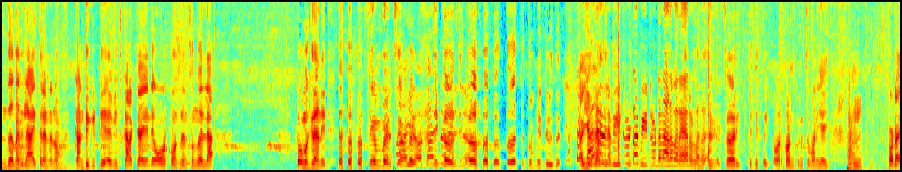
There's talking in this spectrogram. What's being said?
എന്താണെന്നറിയില്ല ആദ്യത്തെ രണ്ടെണ്ണം കണ്ടു കിട്ടിയ മീൻസ് കറക്റ്റ് ആയി എന്റെ ഓവർ കോൺഫിഡൻസ് ഒന്നുമല്ല pomegranate simple simple chikoo chikoo. തോറ്റ് തുമ്മിട്ടു ഇത്. അയ്യോ ബീട്രൂട്ടാ ബീട്രൂട്ട് എന്നാണ് പറയാറുള്ളത്. സോറി തെറ്റിപ്പോയി. ഓവർ കോൺഫിഡൻസ് പണിയായി പോട്ടെ.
